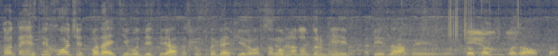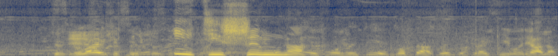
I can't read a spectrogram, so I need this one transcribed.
Кто-то, если хочет подойти вот здесь рядом, чтобы сфотографироваться, но будут другие пейзажи. Кто хочет, пожалуйста. Желающих нет? что? И тишина. Сесть, можно сесть, вот так, смотрите, как красиво, рядом.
